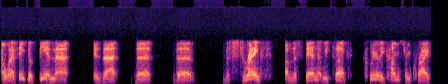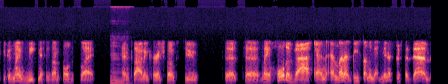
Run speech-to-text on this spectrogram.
And what I think you'll see in that is that the the the strength of the stand that we took clearly comes from Christ because my weakness is on full display. Mm. And so I would encourage folks to to, to lay hold of that and, and let it be something that ministers to them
